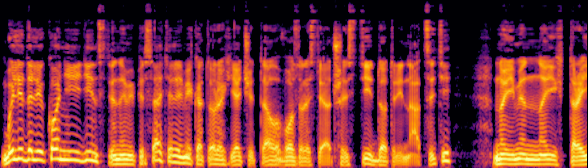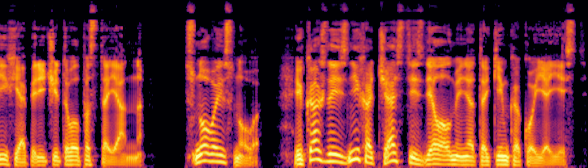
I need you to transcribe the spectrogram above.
были далеко не единственными писателями, которых я читал в возрасте от 6 до 13, но именно их троих я перечитывал постоянно, снова и снова, и каждый из них отчасти сделал меня таким, какой я есть.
